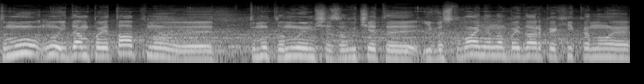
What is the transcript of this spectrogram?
Тому ну, йдемо поетапно, е, тому плануємо ще залучити і веслування на байдарках, і каное.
